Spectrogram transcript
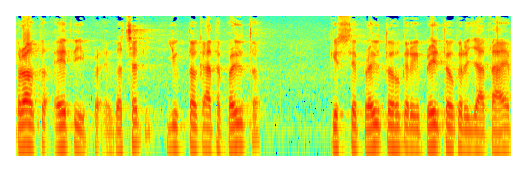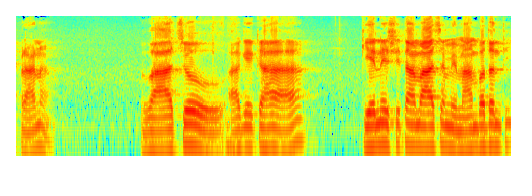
प्रक एति गच्छति। युक्त का था प्रयुक्त। किससे प्रयुक्त होकर, प्रेरित होकर जाता है प्राण? वाचो। आगे कहा, केने सीता वाच में माम बदंती।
